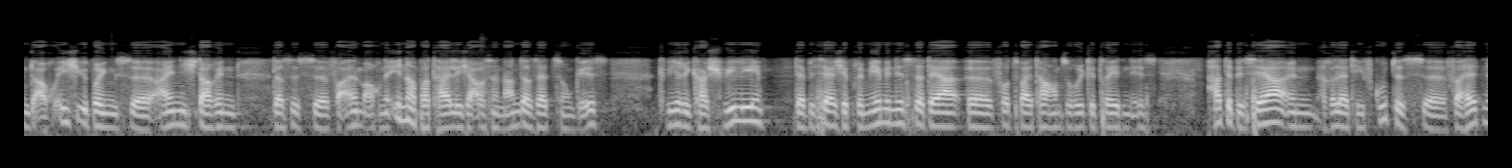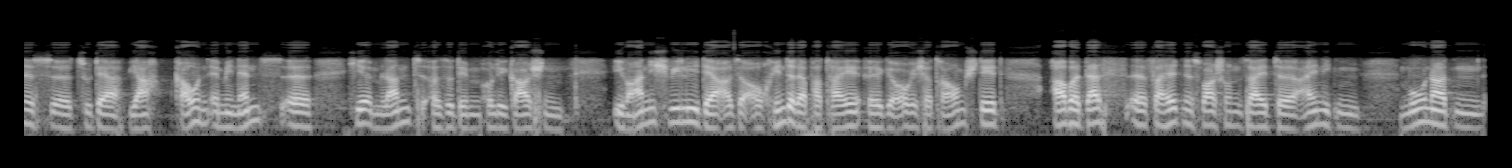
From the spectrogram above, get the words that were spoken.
und auch ich übrigens einig darin, dass es vor allem auch eine innerparteiliche Auseinandersetzung ist. Quirikaschwili, der bisherige Premierminister, der äh, vor zwei Tagen zurückgetreten ist, hatte bisher ein relativ gutes äh, Verhältnis äh, zu der ja, grauen Eminenz äh, hier im Land, also dem Oligarchen Ivanischvili, der also auch hinter der Partei äh, Georgischer Traum steht. Aber das äh, Verhältnis war schon seit einigen Monaten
